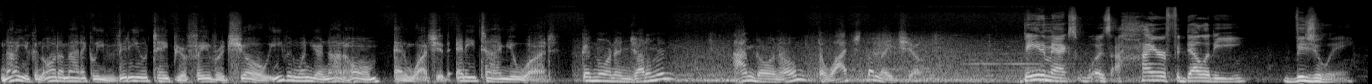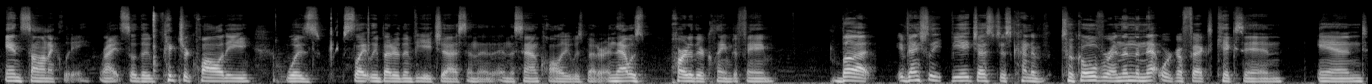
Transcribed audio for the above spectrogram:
now you can automatically videotape your favorite show even when you're not home and watch it anytime you want. Good morning, gentlemen. I'm going home to watch The Late Show. Betamax was a higher fidelity visually and sonically, right? So the picture quality was slightly better than VHS and the, and the sound quality was better. And that was part of their claim to fame. But eventually VHS just kind of took over and then the network effect kicks in and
